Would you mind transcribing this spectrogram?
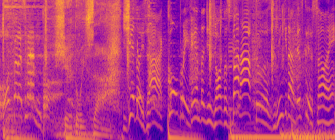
Oferecimento G2A. G2A, compra e venda de jogos baratos. Link na descrição, hein?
